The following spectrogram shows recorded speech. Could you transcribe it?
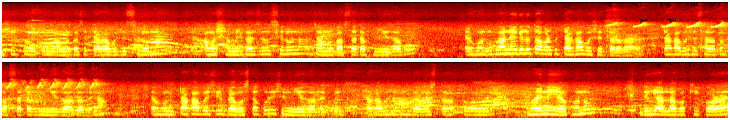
আসি তো কোনো আমার কাছে টাকা পয়সা ছিল না, আমার স্বামীর কাছেও ছিল না, যে আমার বাচ্চাটা নিয়ে যাব। এখন ওখানে গেলে তো আবার টাকা পয়সার দরকার। টাকা পয়সা ছাড়া তো বাচ্চাটাকে নিয়ে যাওয়া যাবে না। এখন টাকা পয়সার ব্যবস্থা করি, সে নিয়ে যাওয়া লাগবে। টাকা পয়সার কোনো ব্যবস্থা তো আমার হয় নাই এখনও দেখি আল্লাহ বা কী করায়।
